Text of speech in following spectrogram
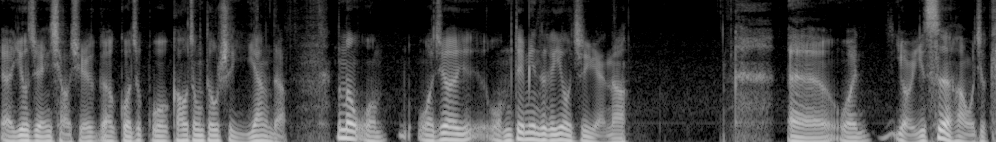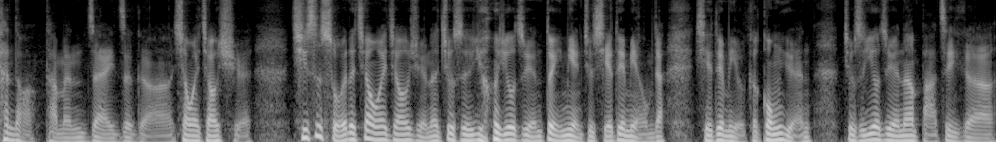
呃幼稚园、小学、呃国中、国高中都是一样的。那么我我就我们对面这个幼稚园呢，呃，我有一次哈，我就看到他们在这个校外教学。其实所谓的校外教学呢，就是幼幼稚园对面，就斜对面，我们家斜对面有个公园，就是幼稚园呢把这个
